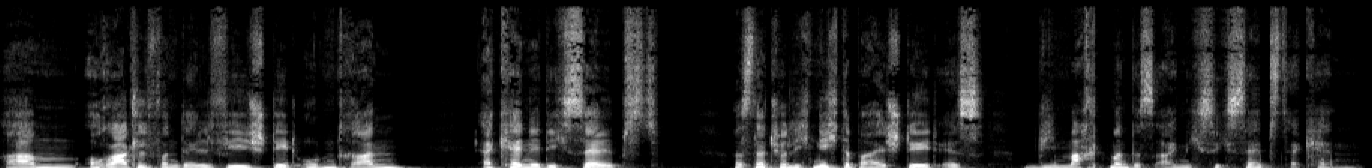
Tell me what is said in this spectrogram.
Am Orakel von Delphi steht obendran, erkenne dich selbst. Was natürlich nicht dabei steht, ist, wie macht man das eigentlich, sich selbst erkennen?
